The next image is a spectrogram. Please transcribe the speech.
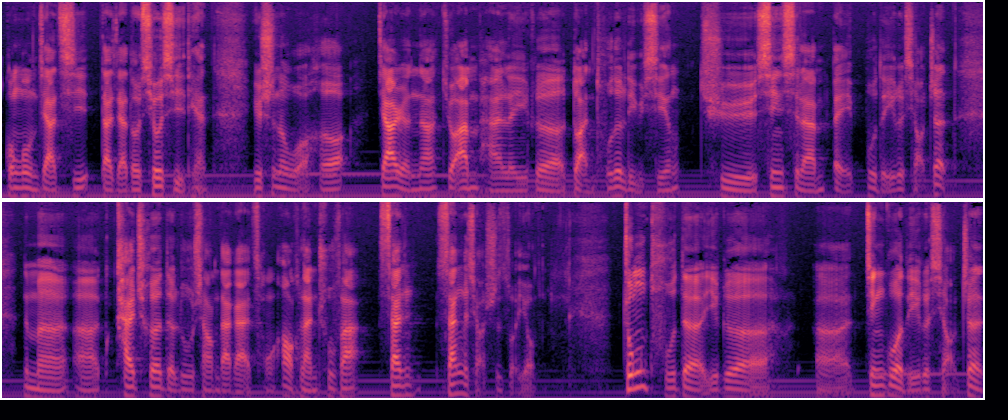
公共假期，大家都休息一天。于是呢，我和家人呢就安排了一个短途的旅行，去新西兰北部的一个小镇。那么，呃，开车的路上大概从奥克兰出发，三三个小时左右。中途的一个呃经过的一个小镇，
